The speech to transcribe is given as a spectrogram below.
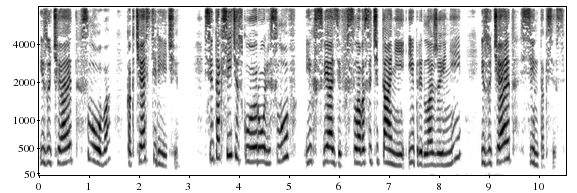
изучает слово как часть речи. Синтаксическую роль слов, их связи в словосочетании и предложении изучает синтаксис.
